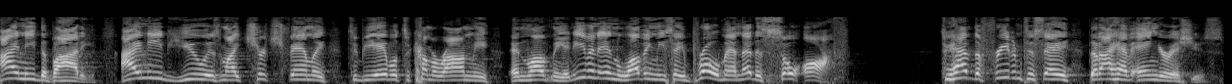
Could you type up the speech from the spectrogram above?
I need the body. I need you as my church family to be able to come around me and love me. And even in loving me say, bro, man, that is so off. To have the freedom to say that I have anger issues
